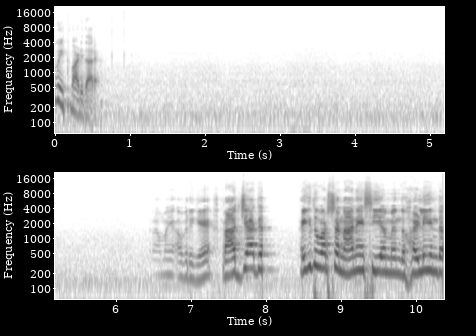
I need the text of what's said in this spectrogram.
ಟ್ವೀಟ್ ಮಾಡಿದ್ದಾರೆ. ಸಿದ್ದರಾಮಯ್ಯ ಅವರಿಗೆ ರಾಜ್ಯಾದ್ಯಂತ ಐದು ವರ್ಷ ನಾನೇ ಸಿಎಂ ಎಂದು ಹಳ್ಳಿಯಿಂದ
